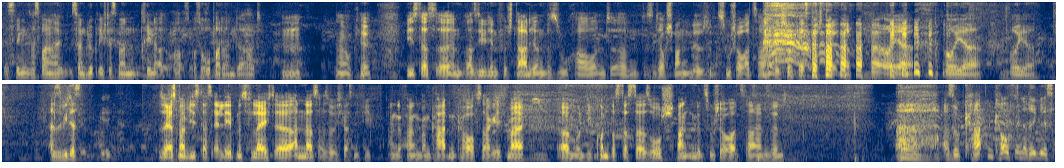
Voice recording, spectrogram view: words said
Deswegen das war, ist man glücklich, dass man einen Trainer aus, aus Europa dann da hat. Mhm. Ja, okay. Wie ist das äh, in Brasilien für Stadionbesucher? Und ähm, das sind ja auch schwankende Zuschauerzahlen, habe ich schon festgestellt. Ne? oh ja, oh ja, oh ja. Also wie das, Also erstmal, wie ist das Erlebnis vielleicht äh, anders? Also ich weiß nicht, wie angefangen beim Kartenkauf, sage ich mal. Ähm, und wie kommt es, dass da so schwankende Zuschauerzahlen sind? Also Kartenkauf in der Regel ist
